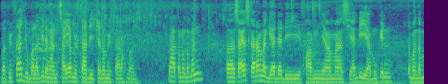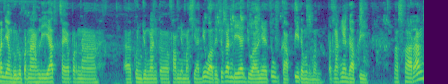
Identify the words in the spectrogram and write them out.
Sobat Miftah, jumpa lagi dengan saya Miftah di channel Miftah Rahman. Nah, teman-teman, eh, saya sekarang lagi ada di farmnya Mas Yadi ya. Mungkin teman-teman yang dulu pernah lihat, saya pernah eh, kunjungan ke farmnya Mas Yadi. Waktu itu kan dia jualnya itu gapi, teman-teman. Ternaknya gapi. Nah, sekarang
